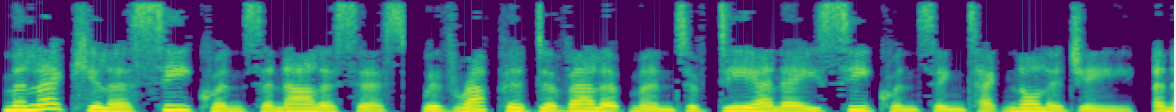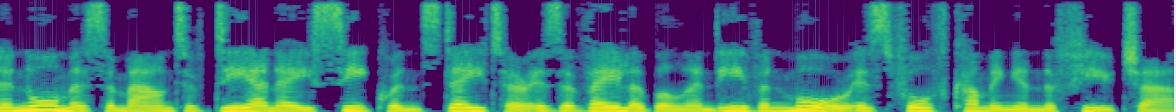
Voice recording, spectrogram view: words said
Molecular sequence analysis – With rapid development of DNA sequencing technology, an enormous amount of DNA sequence data is available and even more is forthcoming in the future.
